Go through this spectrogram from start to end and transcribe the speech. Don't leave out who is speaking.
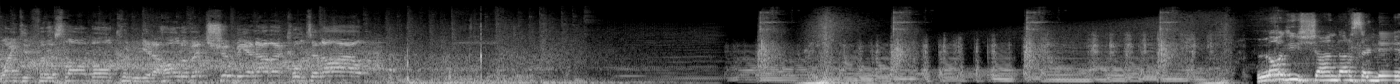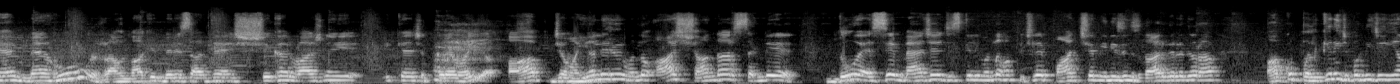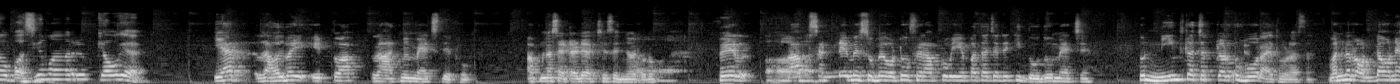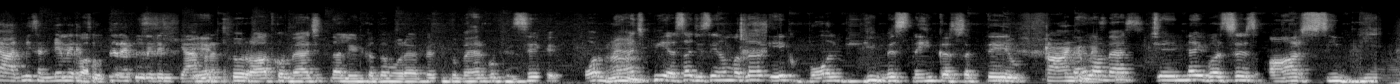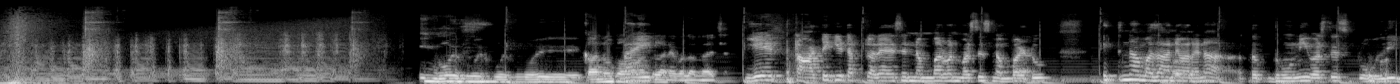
Speaker 1: Waited for the slower ball, couldn't get a hold of it. Should be another. Caught an aisle.
Speaker 2: लो जी शानदार Sunday है मैं हूँ राहुल माकिन मेरे साथ हैं शिखर वाजने क्या चक्कर है भाई आप जमाइया ले रहे हो मतलब आज शानदार संडे है दो ऐसे मैच है जिसके लिए मतलब हम पिछले पाँच छह महीने से इंतज़ार कर रहे थे और आप आपको पलके नहीं चिपकनी चाहिए आप बासियाँ मार रहे हो क्या हो गया? है
Speaker 3: यार राहुल भाई एक तो आप रात में मैच देखो अपना सैटरडे अच्छे से एंजॉय करो।
Speaker 2: हाँ।
Speaker 3: फिर आप संडे में सुबह उठो फिर आपको ये पता चले कि दो दो मैच है। तो नींद का चक्कर तो हो रहा है थोड़ा सा वरना लॉकडाउन है आदमी संडे में सोते रहे पूरे दिन क्या
Speaker 2: एक तो रात को मैच इतना लेट खत्म हो रहा है फिर दोपहर को फिर से और मैच भी ऐसा जिसे हम मतलब एक बॉल भी मिस नहीं कर सकते। पहला मैच चेन्नई वर्सेस आरसीबी ओए कानों का वाला मैच है।
Speaker 3: ये टाटे की टक्कर है ऐसे number one versus number two इतना मज़ा आने वाला है ना मतलब Dhoni versus Kohli.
